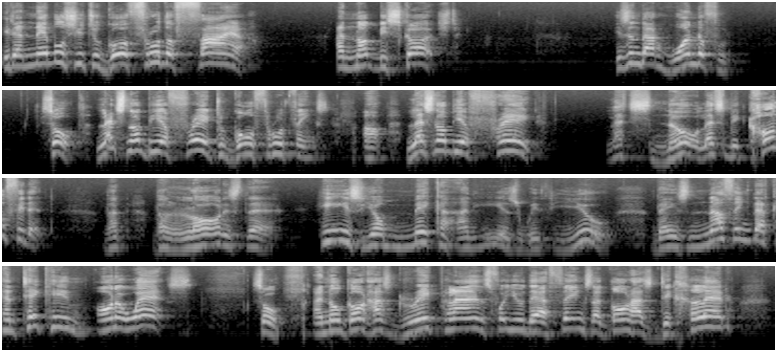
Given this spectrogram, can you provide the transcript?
It enables you to go through the fire and not be scorched. Isn't that wonderful? So let's not be afraid to go through things. Uh, let's not be afraid. Let's know, let's be confident that the Lord is there. He is your maker and He is with you. There is nothing that can take Him unawares. So I know God has great plans for you. There are things that God has declared,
